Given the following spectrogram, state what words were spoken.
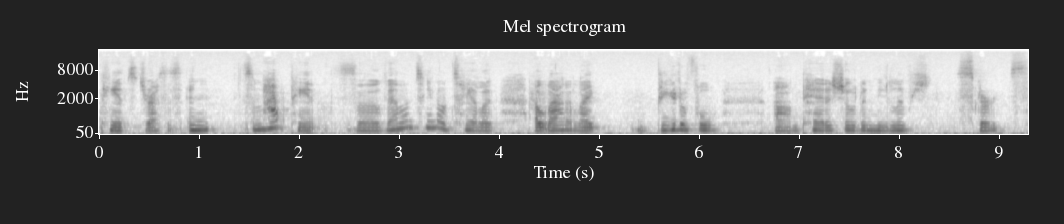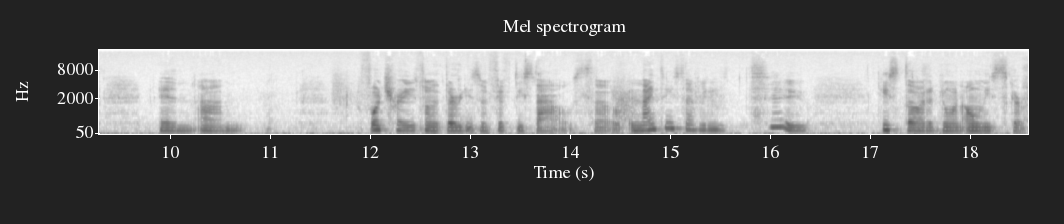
pants dresses and some hot pants so Valentino tailored a lot of like beautiful um, padded shoulder knee length skirts and um, portraits from the 30s and 50s styles. So in 1972, he started doing only skirts.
